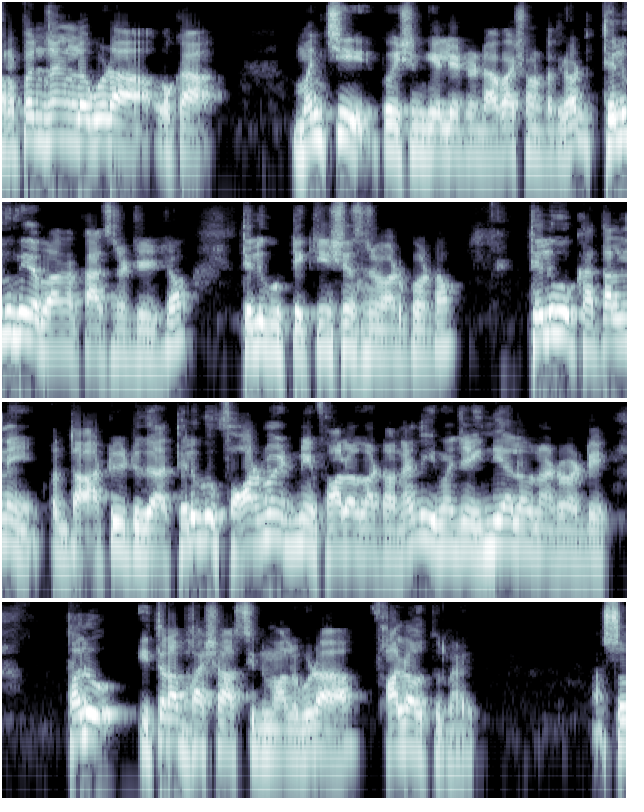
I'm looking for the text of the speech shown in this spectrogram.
ప్రపంచంలో కూడా ఒక మంచి పొజిషన్కి వెళ్ళేటువంటి అవకాశం ఉంటుంది కాబట్టి తెలుగు మీద బాగా కాన్సన్ట్రేట్ చేయడం తెలుగు టెక్నీషియన్స్ని వాడుకోవటం తెలుగు కథల్ని కొంత అటు ఇటుగా తెలుగు ఫార్మేట్ని ఫాలో కావటం అనేది ఈ మధ్య ఇండియాలో ఉన్నటువంటి పలు ఇతర భాషా సినిమాలు కూడా ఫాలో అవుతున్నాయి. సో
